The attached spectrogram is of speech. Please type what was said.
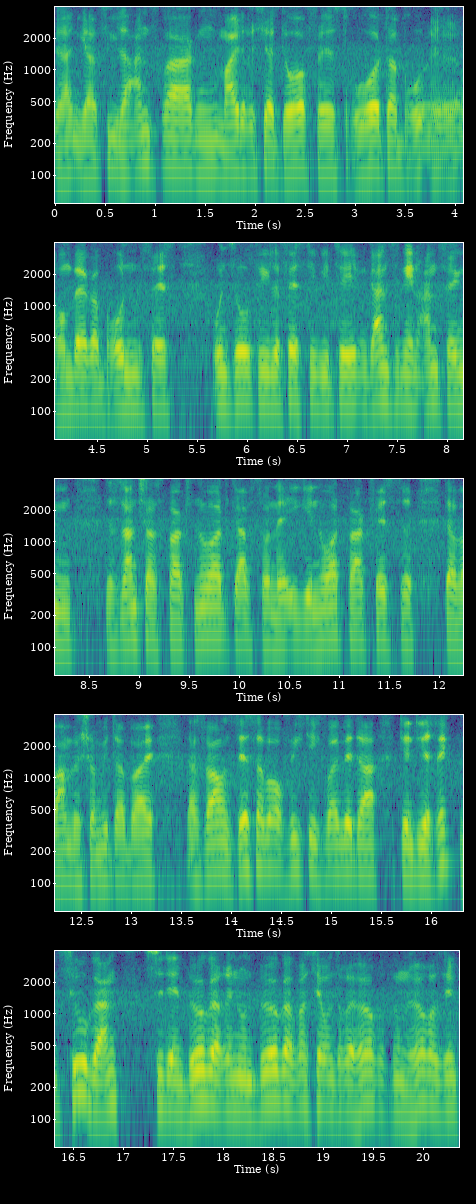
wir hatten ja viele Anfragen, Meidericher Dorffest, Ruhrter, äh, Homberger Brunnenfest und so viele Festivitäten. Ganz in den Anfängen des Landschaftsparks Nord gab es von der IG Nordparkfeste, da waren wir schon mit dabei. Das war uns deshalb auch wichtig, weil wir da den direkten Zugang zu den Bürgerinnen und Bürgern, was ja unsere Hörerinnen und Hörer sind,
